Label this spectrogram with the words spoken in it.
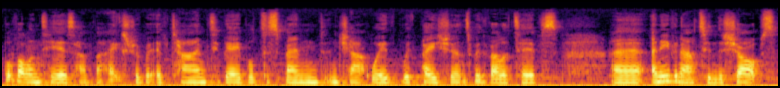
but volunteers have that extra bit of time to be able to spend and chat with with patients with relatives uh, and even out in the shops.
